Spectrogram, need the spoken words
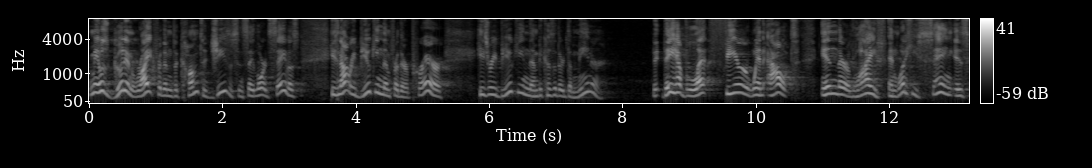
I mean, it was good and right for them to come to Jesus and say, Lord, save us. He's not rebuking them for their prayer, he's rebuking them because of their demeanor. They have let fear win out in their life. And what he's saying is,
